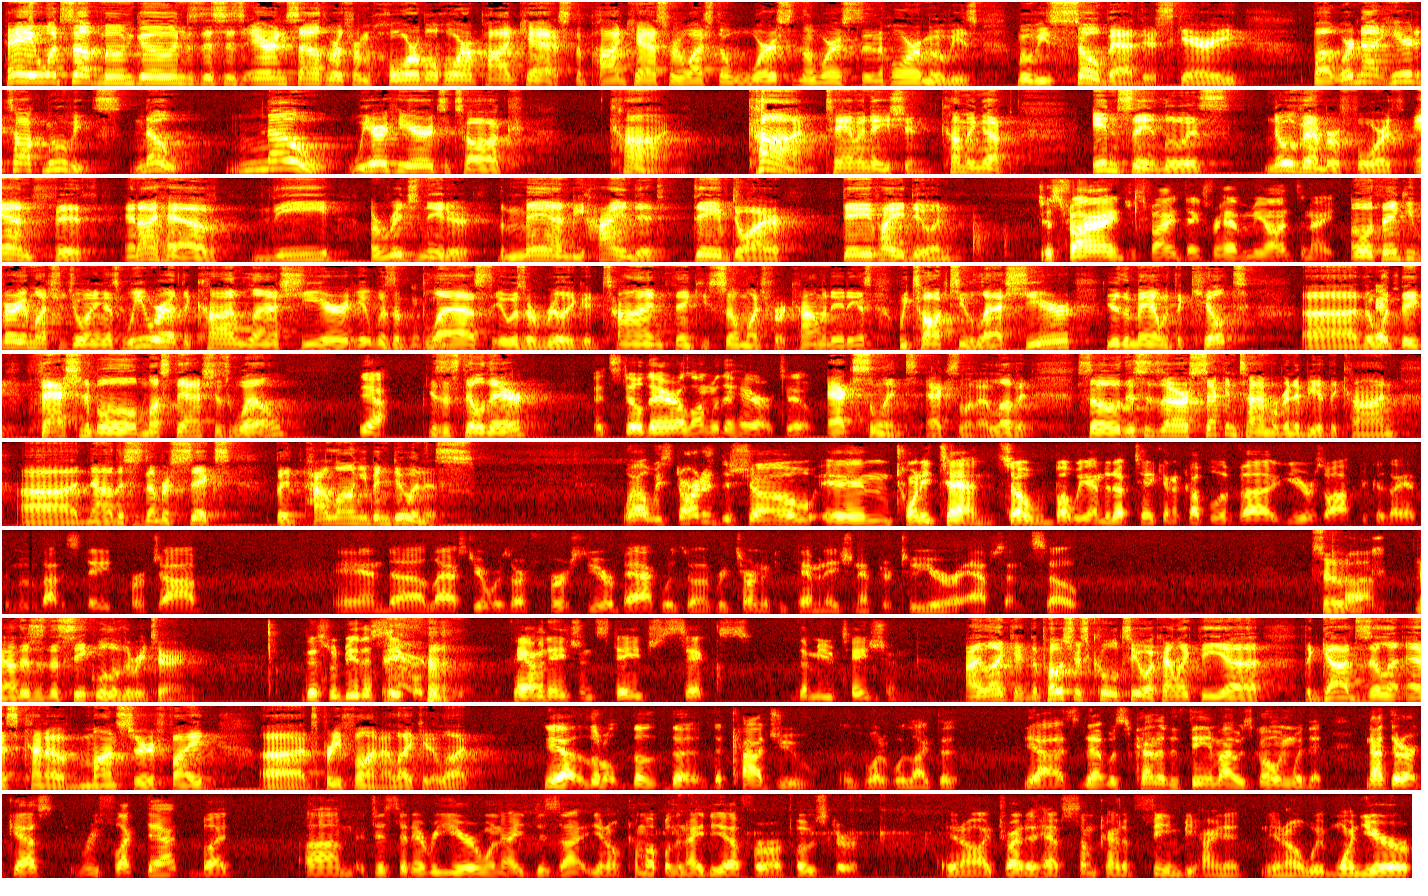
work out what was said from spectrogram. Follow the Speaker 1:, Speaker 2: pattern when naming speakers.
Speaker 1: Hey, what's up, Moon Goons? This is Aaron Southworth from Horrible Horror Podcast, the podcast where we watch the worst and the worst in horror movies. Movies so bad they're scary. But we're not here to talk movies. No, no. We are here to talk con. Contamination coming up in St. Louis, November 4th and 5th. And I have the originator, the man behind it, Dave Dwyer. Dave, how you doing?
Speaker 2: Just fine, just fine. Thanks for having me on tonight.
Speaker 1: Oh, thank you very much for joining us. We were at the con last year. It was a
Speaker 2: Mm-hmm.
Speaker 1: blast. It was a really good time. Thank you so much for accommodating us. We talked to you last year. You're the man with the kilt, uh, the with the fashionable mustache as well.
Speaker 2: Yeah,
Speaker 1: Is it still there?
Speaker 2: it's still there along with the hair too.
Speaker 1: Excellent, excellent. I love it. So this is our second time we're going to be at the con. Uh, now this is number six. But how long you been doing this?
Speaker 2: Well, we started the show in 2010, so but we ended up taking a couple of uh, years off because I had to move out of state for a job. And uh, last year was our first year back. Was a return of contamination after a two-year absence. So
Speaker 1: So
Speaker 2: um,
Speaker 1: now this is the sequel of the return.
Speaker 2: this would be the sequel. Contamination Stage Six: The Mutation.
Speaker 1: I like it. The poster's cool too. I kind of like the uh, the Godzilla s kind of monster fight. Uh, it's pretty fun. I like it a lot.
Speaker 2: Yeah, the little the the the kaiju is what it was like. The yeah, that was kind of the theme I was going with it. Not that our guests reflect that, but um, just that every year when I design, you know, come up with an idea for our poster, you know, I try to have some kind of theme behind it. You know, we, one year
